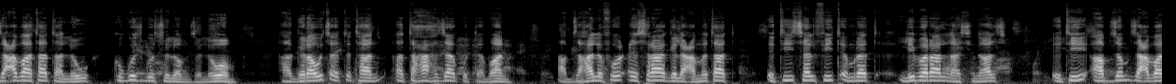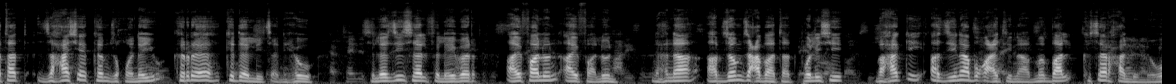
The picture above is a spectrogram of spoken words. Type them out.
ዛዕባታት ኣለዉ ክጉዝጉስሎም ዘለዎም ሃገራዊ ጸጥታን ኣተሓሕዛ ቁጠባን ኣብ ዝሓለፉ ዕስራ ገለ ዓመታት እቲ ሰልፊ ጥምረት ሊበራል ናሽናልስ እቲ ኣብዞም ዛዕባታት ዝሓሸ ከም ዝኾነ እዩ ክረአ ክደሊ ጸኒሑ ስለዚ ሰልፊ ለይበር ኣይፋሉን ኣይፋሉን ንሕና ኣብዞም ዛዕባታት ፖሊሲ ብሓቂ ኣዚና ብቑዓት ኢና ብ ምባል ክሰርሓሉ ኣለዎ።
